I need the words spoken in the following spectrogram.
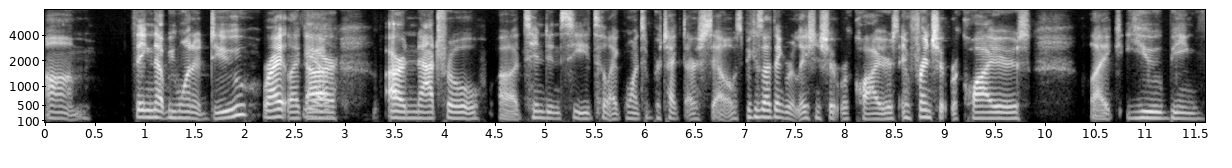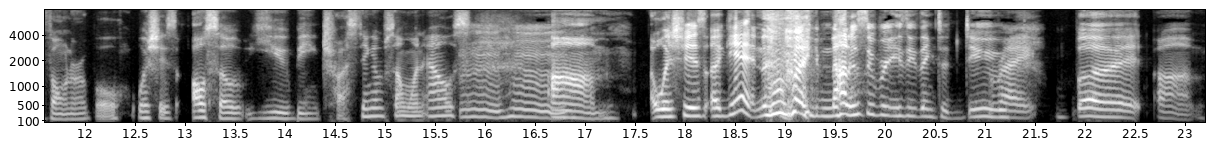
um thing that we want to do, right? Like Yeah. our our natural uh tendency to like want to protect ourselves because I think relationship requires and friendship requires like you being vulnerable, which is also you being trusting of someone else Mhm. um which is again like not a super easy thing to do right. but um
